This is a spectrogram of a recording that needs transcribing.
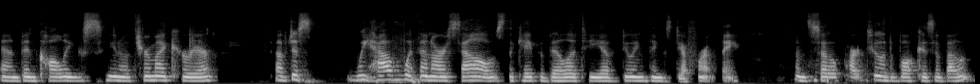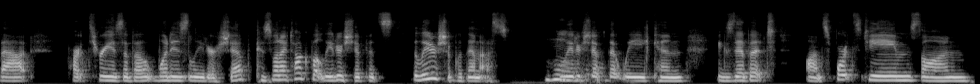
and been colleagues, you know, through my career, of just we have within ourselves the capability of doing things differently. And so part two of the book is about that. Part three is about what is leadership. Because when I talk about leadership, it's the leadership within us, mm-hmm. leadership that we can exhibit on sports teams, on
